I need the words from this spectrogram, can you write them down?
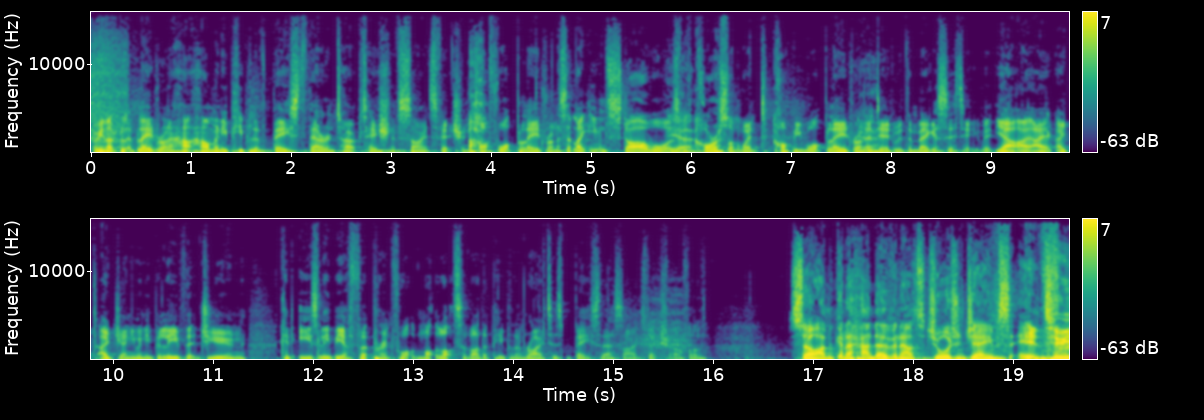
I mean, like Blade Runner. How, how many people have based their interpretation of science fiction oh. off what Blade Runner said? Like even Star Wars Oh. Yeah. with Coruscant went to copy what Blade Runner Yeah. did with the mega city. But yeah, I, I- I I genuinely believe that Dune could easily be a footprint for what lots of other people and writers base their science fiction off of. So I'm going to hand over now to George and James in, In two three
